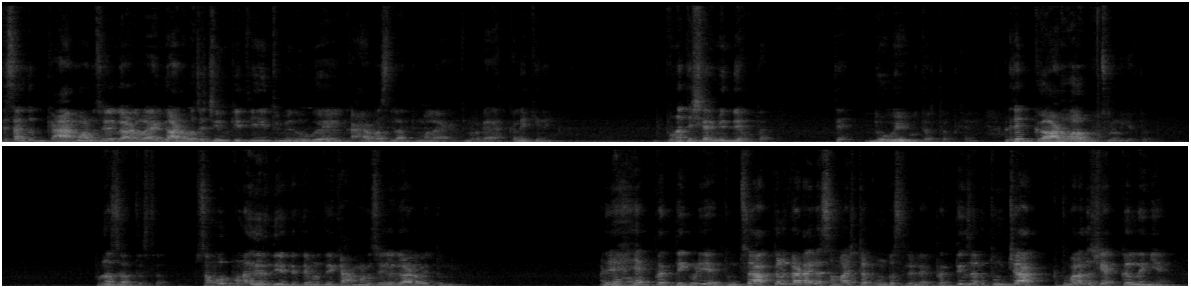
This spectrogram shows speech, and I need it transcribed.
ते सांगतात काय माणूस आहे गाढवा आहे? गाढवाचा जीव किती तुम्ही दोघं आहे. काय बसलात तुम्हाला? तुम्हाला काय अक्कल आहे की नाही? पुन्हा ते शर्मिंदे होतात. ते दोघंही उतरतात खाली. आणि ते गाढवाला उचलून घेतात. पुन्हा जात असतात. समोर पुन्हा गर्दी येते. ते म्हणते काय माणूस आहे का गाढव आहे तुम्ही? आणि हे प्रत्येक वेळी आहे. तुमचं अक्कल काढायला समाज टपून बसलेला आहे. प्रत्येकजण तुमच्या तुम्हाला तशी अक्कल नाही आहे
